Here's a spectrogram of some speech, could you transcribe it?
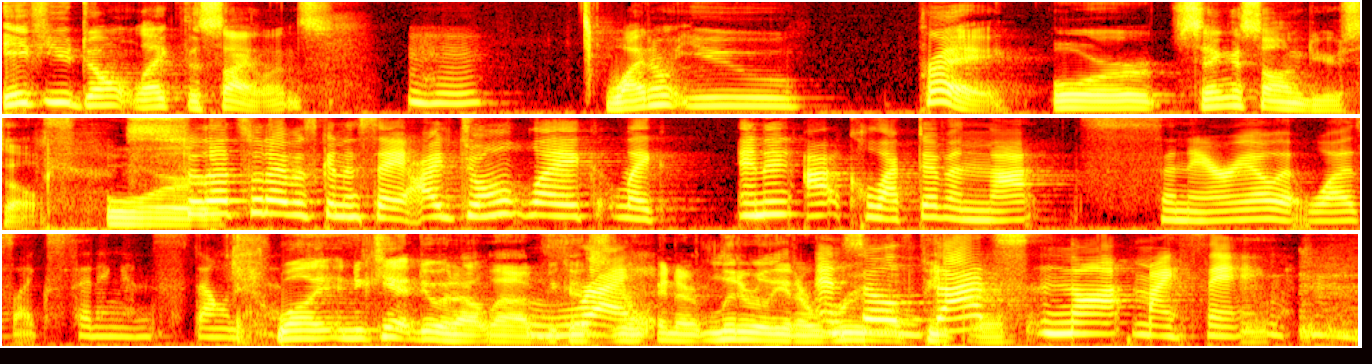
If you don't like the silence, why don't you pray or sing a song to yourself or So that's what I was gonna say. I don't like like in it at collective in that scenario. It was like sitting in stillness. well, and you can't do it out loud because Right. you're in a literally in a and room so of people. that's not my thing.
